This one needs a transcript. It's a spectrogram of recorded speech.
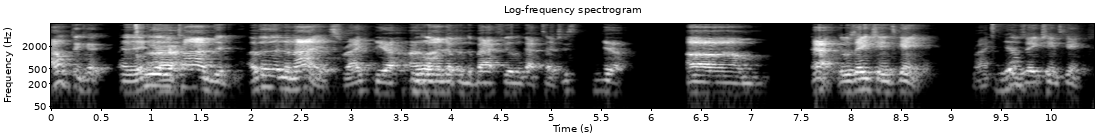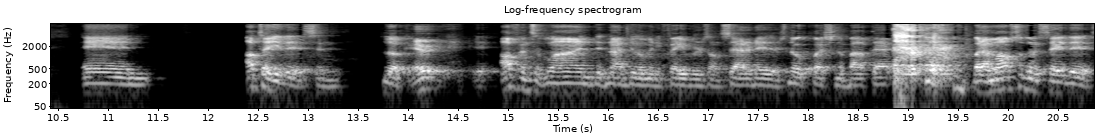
I don't think at any other Uh, time did other than Ananias, right? Yeah, I He lined up in the backfield and got touches. yeah, Um, yeah, it was Achane's game, right? Yeah. It was Achane's game, and I'll tell you this. And look, Eric, offensive line did not do him any favors on Saturday. There's no question about that. but I'm also going to say this:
